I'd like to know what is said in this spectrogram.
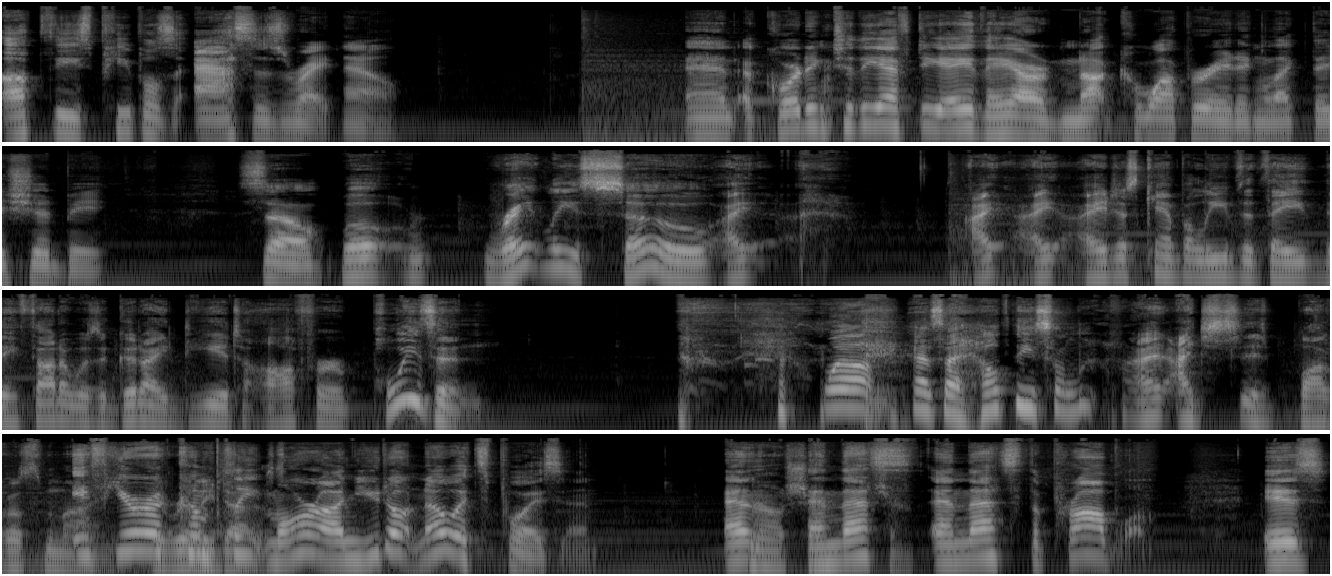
up these people's asses right now. And according to the FDA, they are not cooperating like they should be. So, Well, rightly so. I, I, I, I just can't believe that they they thought it was a good idea to offer poison well, as a healthy solution. I, I just it boggles the mind. if you're a really complete does. moron, you don't know it's poison. And No, sure, and that's sure. and that's the problem. Is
